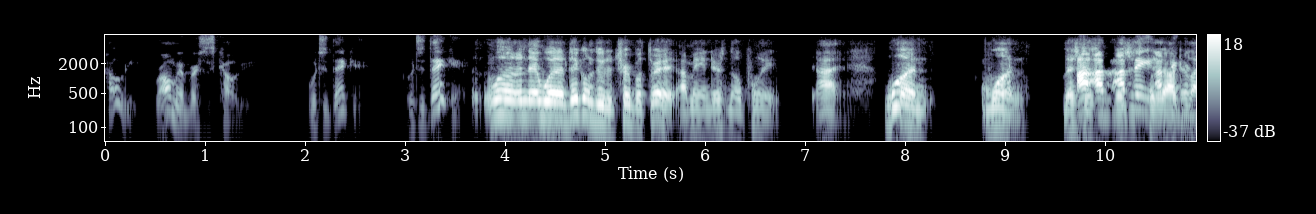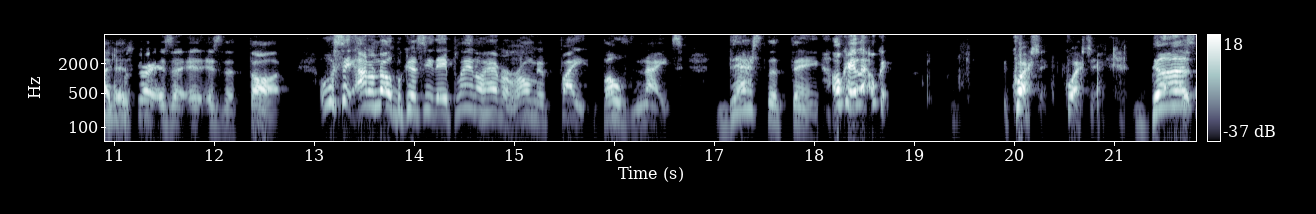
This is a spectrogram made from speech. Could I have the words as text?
Cody? Roman versus Cody. What you thinking? What you thinking? Well, and then, well, if they're gonna do the triple threat, I mean, there's no point. I one, one. Let's just, I, I, let's I just think, put it out there the like this. is a is the thought. Well, see, I don't know because see, they plan on having Roman fight both nights. That's the thing. Okay, like, okay. Question, question. Does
